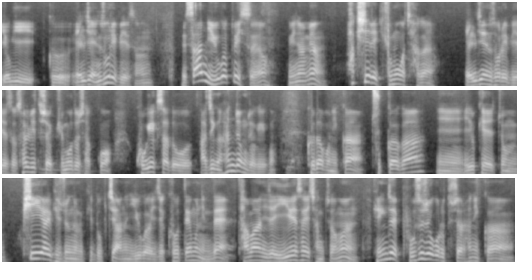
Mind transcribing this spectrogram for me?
여기 그 LG 엔솔에 비해서는. 싼 이유가 또 있어요. 왜냐면 확실히 규모가 작아요. LG 엔솔에 비해서 설비 투자 규모도 작고 고객사도 아직은 한정적이고 네. 그러다 보니까 주가가 예, 이렇게 좀 PER 기준으로 이렇게 높지 않은 이유가 이제 그것 때문인데 다만 이제 이 회사의 장점은 굉장히 보수적으로 투자를 하니까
